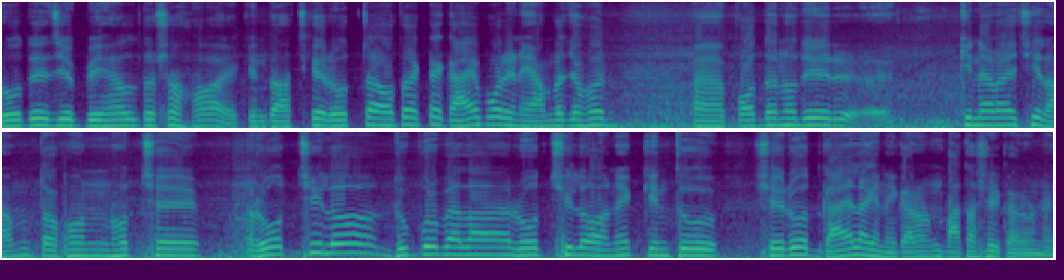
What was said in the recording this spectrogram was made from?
রোদে যে বেহাল দশা হয়, কিন্তু আজকে রোদটা অত একটা গায়ে পড়েনি। আমরা যখন পদ্মা নদীর কিনারায় ছিলাম, তখন হচ্ছে রোদ ছিল, দুপুরবেলা রোদ ছিল অনেক, কিন্তু সেই রোদ গায়ে লাগেনি কারণ বাতাসের কারণে।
